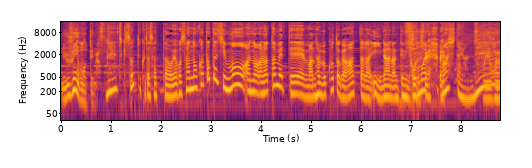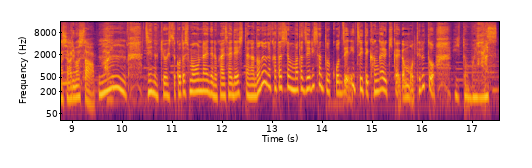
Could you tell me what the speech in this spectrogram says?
いうふうに思っています。ね、付き添ってくださった親御さんの方たちもあの改めて学ぶことがあったらいいななんていうふうに思いましたよね。そう、ね,、いうお話ありました。うん、はい、税の教室今年もオンラインでの開催でしたが、どのような形でもまた税理士さんとこう税について考える機会が持てるといいと思います。います。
